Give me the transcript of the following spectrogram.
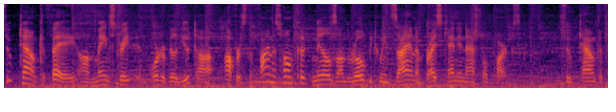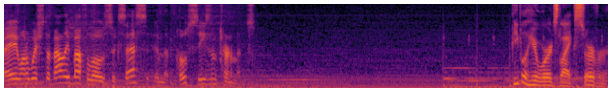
Souptown Cafe on Main Street in Orderville, Utah offers the finest home cooked meals on the road between Zion and Bryce Canyon National Parks. Soup Town Cafe want to wish the Valley Buffaloes success in the postseason tournaments. People hear words like server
